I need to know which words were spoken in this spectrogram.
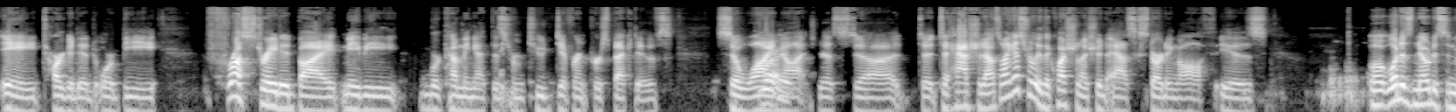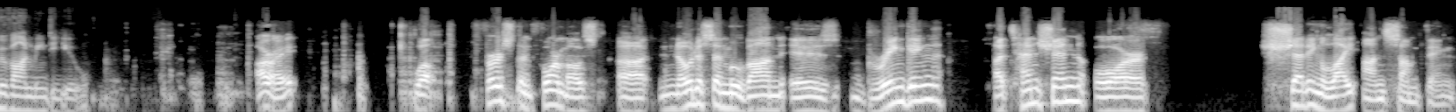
a targeted or b frustrated by maybe we're coming at this from two different perspectives. So why right. not just uh, to to hash it out? So I guess really the question I should ask starting off is, well, what does notice and move on mean to you? All right. Well, first and foremost, uh, notice and move on is bringing attention or shedding light on something.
